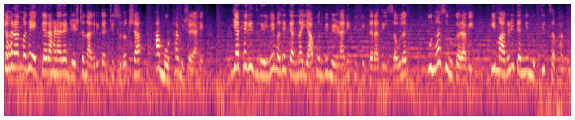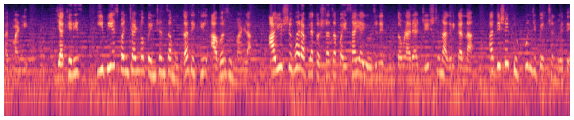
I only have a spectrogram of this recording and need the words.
शहरांमध्ये एकट्या राहणाऱ्या ज्येष्ठ नागरिकांची सुरक्षा हा मोठा विषय आहे. याखेरीज रेल्वेमध्ये त्यांना यापूर्वी मिळणारी तिकीट दरातील सवलत पुन्हा सुरू करावी ही मागणी त्यांनी नुकतीच सभागृहात मांडली. याखेरीज ईपीएस पंच्याण्णव पेन्शनचा मुद्दा देखील आवर्जून मांडला. आयुष्यभर आपल्या कष्टाचा पैसा या योजनेत गुंतवणाऱ्या ज्येष्ठ नागरिकांना अतिशय तुटपुंजी पेन्शन मिळते.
